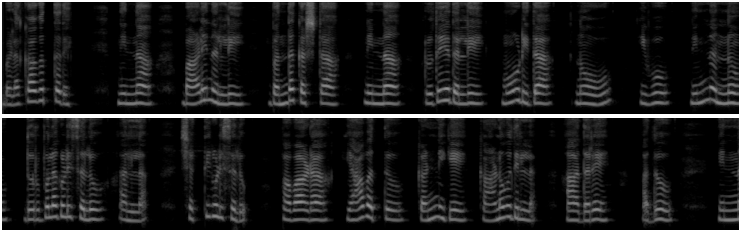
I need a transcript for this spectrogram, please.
ಬೆಳಕಾಗುತ್ತದೆ. ನಿನ್ನ ಬಾಳಿನಲ್ಲಿ ಬಂದ ಕಷ್ಟ, ನಿನ್ನ ಹೃದಯದಲ್ಲಿ ಮೂಡಿದ ನೋವು, ಇವು ನಿನ್ನನ್ನು ದುರ್ಬಲಗೊಳಿಸಲು ಅಲ್ಲ, ಶಕ್ತಿಗೊಳಿಸಲು. ಪವಾಡ ಯಾವತ್ತೂ ಕಣ್ಣಿಗೆ ಕಾಣುವುದಿಲ್ಲ. ಆದರೆ ಅದು ನಿನ್ನ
